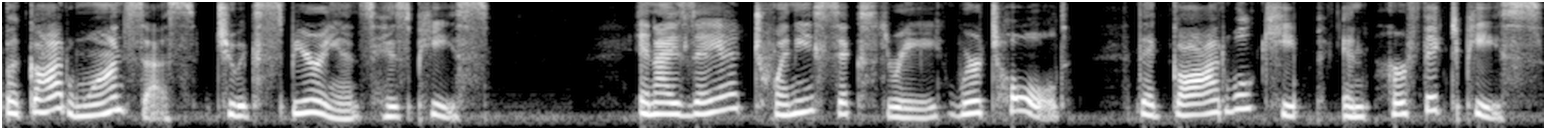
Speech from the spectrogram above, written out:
But God wants us to experience His peace. In Isaiah 26 3, we're told that God will keep in perfect peace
